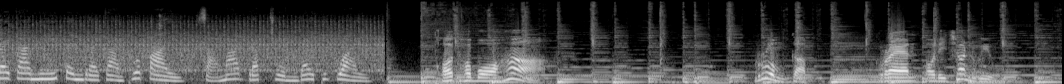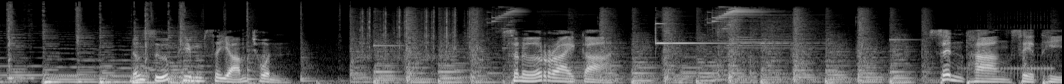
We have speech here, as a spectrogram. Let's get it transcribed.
รายการนี้เป็นรายการทั่วไปสามารถรับชมได้ทุกวัย ททบ 5 ร่วมกับ Grand Audition View หนังสือพิมพ์สยามชน เสนอรายการ เส้นทางเศรษฐี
